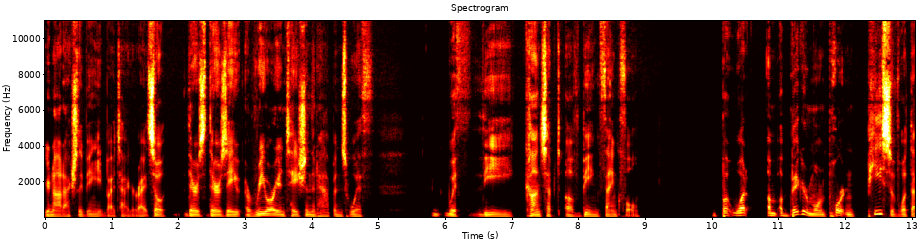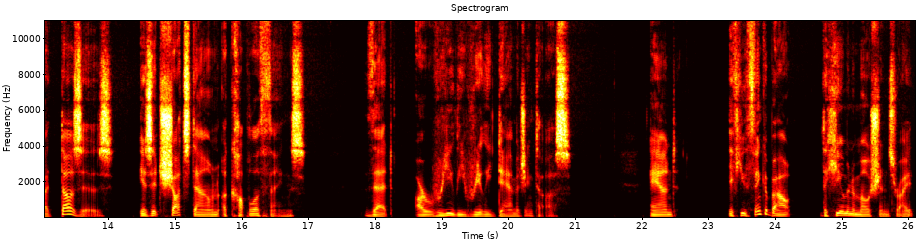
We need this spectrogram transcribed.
You're not actually being eaten by a tiger, right? So there's there's a, a reorientation that happens with with the concept of being thankful. But what a, a bigger, more important piece of what that does is is it shuts down a couple of things that are really, really damaging to us. And if you think about the human emotions, right?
